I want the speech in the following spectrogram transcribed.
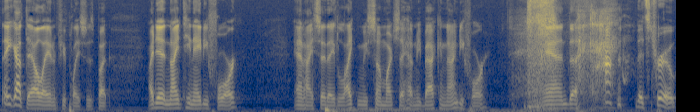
they got to L.A. and a few places. But I did it in 1984, and I said they liked me so much they had me back in '94, and uh, it's true.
